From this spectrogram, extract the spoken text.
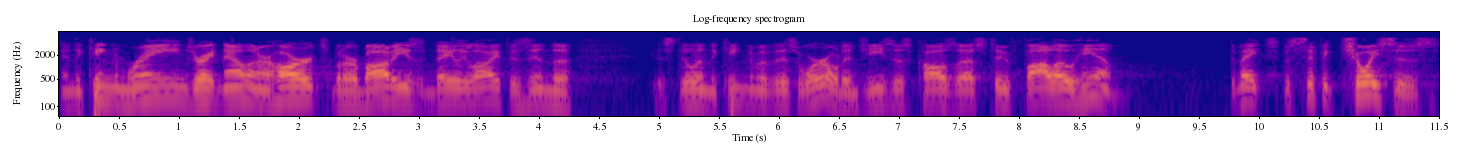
And the kingdom reigns right now in our hearts, but our bodies and daily life is in the is still in the kingdom of this world, and Jesus calls us to follow Him, to make specific choices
